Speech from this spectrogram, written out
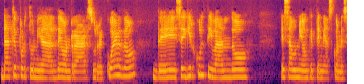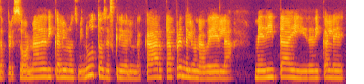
date oportunidad de honrar su recuerdo, de seguir cultivando esa unión que tenías con esa persona, dedícale unos minutos, escríbele una carta, préndele una vela, medita y dedícale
